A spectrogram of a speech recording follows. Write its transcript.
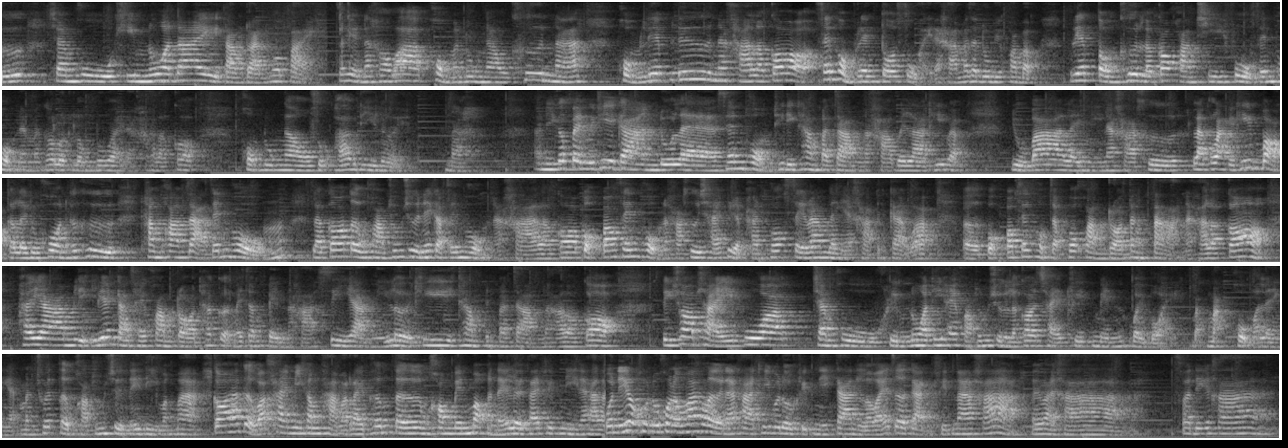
แชมพูครีมนวดได้ตามร้านทั่วไป จะเห็นนะคะว่าผมมันดูเงาขึ้นนะ ผมเรียบลื่นนะคะ แล้วก็เส้นผมเรียงตัวสวยนะคะ มันจะดูมีความแบบเรียบตรงขึ้น แล้วก็ความชี้ฟูเส้นผมเนี่ยมันก็ลดลงด้วยนะคะ แล้วก็ผมดูเงาสุขภาพดีเลยนะอันนี้ก็เป็นวิธีการดูแลเส้นผมที่ดิกทำประจำนะคะ เวลาที่แบบ อยู่บ้านอะไรอย่างนี้นะคะ คือหลักๆอย่างที่บอกกันเลยทุกคนก็คือทำความสะอาดเส้นผม แล้วก็เติมความชุ่มชื้นให้กับเส้นผมนะคะ แล้วก็ปกป้องเส้นผมนะคะ คือใช้ผลิตภัณฑ์พวกเซรั่มอะไรเงี้ยค่ะ เป็นการว่าปกป้องเส้นผมจากพวกความร้อนต่างๆนะคะ แล้วก็พยายามหลีกเลี่ยงการใช้ความร้อนถ้าเกิดไม่จำเป็นนะคะสี่อย่างนี้เลยที่ทำเป็นประจำนะคะ แล้วก็ ติ๊กชอบใช้พวกแชมพูครีมนวดที่ให้ความชุ่มชื้นแล้วก็ใช้ทรีทเมนต์บ่อยๆ แบบหมักผมอะไรเงี้ยมันช่วยเติมความชุ่มชื้นได้ดีมากๆ ก็ถ้าเกิดว่าใครมีคำถามอะไรเพิ่มเติม คอมเมนต์บอกกันได้เลยใต้คลิปนี้นะคะ วันนี้ขอบคุณทุกคนมากๆเลยนะคะ ที่มาดูคลิปนี้กันเราไว้เจอกันคลิปหน้าค่ะบ๊ายบายค่ะ สวัสดีค่ะ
